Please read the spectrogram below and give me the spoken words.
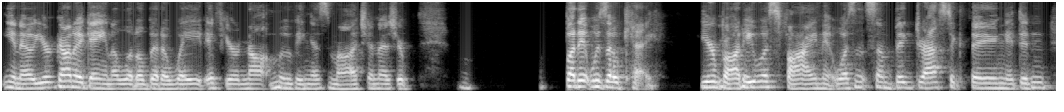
you know you're going to gain a little bit of weight if you're not moving as much and as you're but it was okay. Your body was fine. It wasn't some big drastic thing. It didn't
